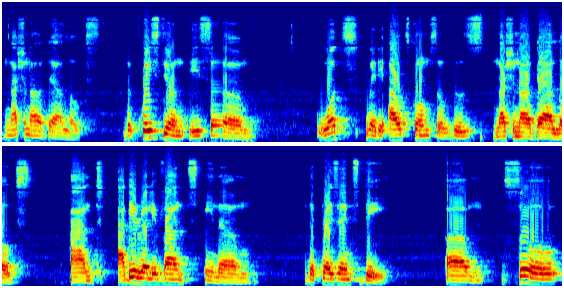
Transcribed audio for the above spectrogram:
national dialogues. The question is um, what were the outcomes of those national dialogues? And are they relevant in um, the present day? Um, so,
